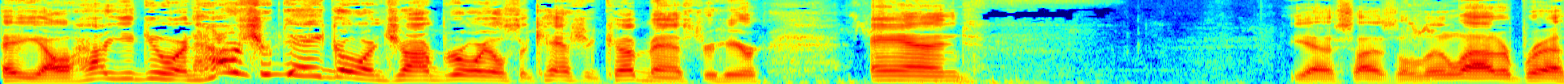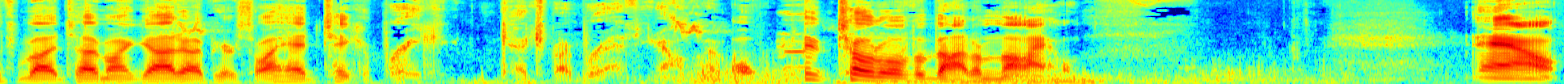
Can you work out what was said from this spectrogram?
Hey y'all, how you doing? How's your day going? John Broyles, the Cache and Cub Master here. And yes, I was a little out of breath by the time I got up here, so I had to take a break, catch my breath, you know. Total of about a mile. Now,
